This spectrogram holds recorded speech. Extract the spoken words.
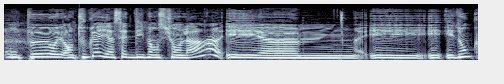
On peut, en tout cas, il y a cette dimension-là, et, euh, et, et, donc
